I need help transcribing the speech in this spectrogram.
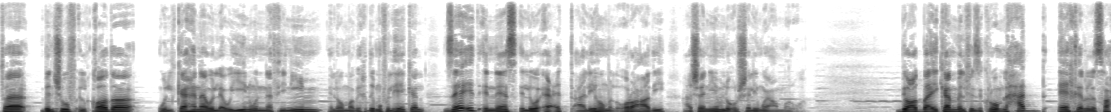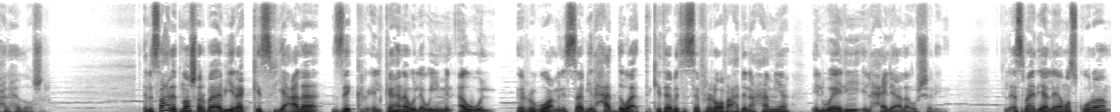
فبنشوف القادة والكهنة واللاويين والناثينيم اللي هم بيخدموا في الهيكل زائد الناس اللي وقعت عليهم القرعة دي عشان يملوا أورشليم ويعمروها. بيقعد بقى يكمل في ذكرهم لحد آخر الإصحاح ال11 الإصحاح ال 12 بقى بيركز فيه على ذكر الكهنة واللاويين من أول الرجوع من السبي لحد وقت كتابة السفر اللي هو في عهد نحامية الوالي الحالي على أورشليم. الأسماء دي هي مذكورة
